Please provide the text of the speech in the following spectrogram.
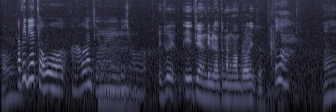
Oh. tapi dia cowok kalau aku kan cewek Hmm. dia cowok Itu itu yang dibilang teman ngobrol itu. iya Oh.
